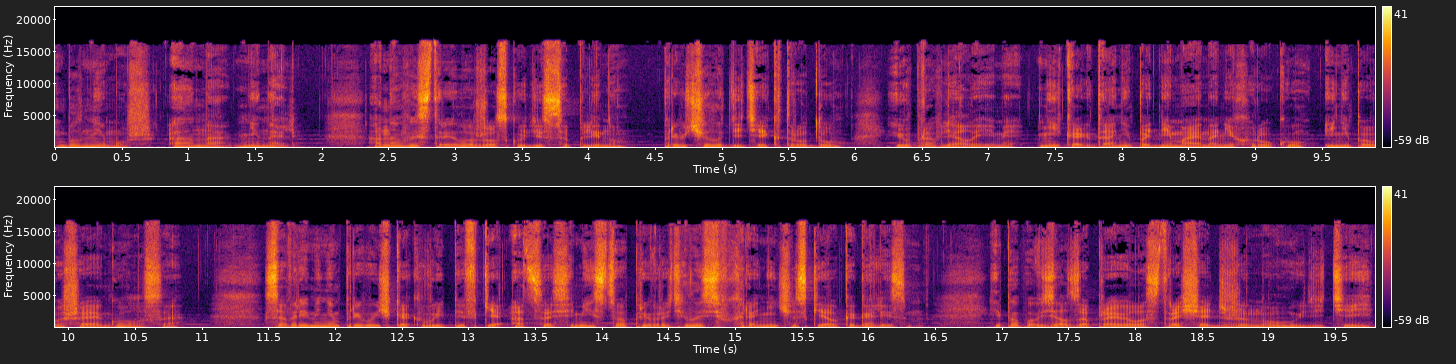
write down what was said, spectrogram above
был не муж, а она, Нинель. Она выстроила жесткую дисциплину, приучила детей к труду и управляла ими, никогда не поднимая на них руку и не повышая голоса. Со временем привычка к выпивке отца семейства превратилась в хронический алкоголизм, и папа взял за правило стращать жену и детей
